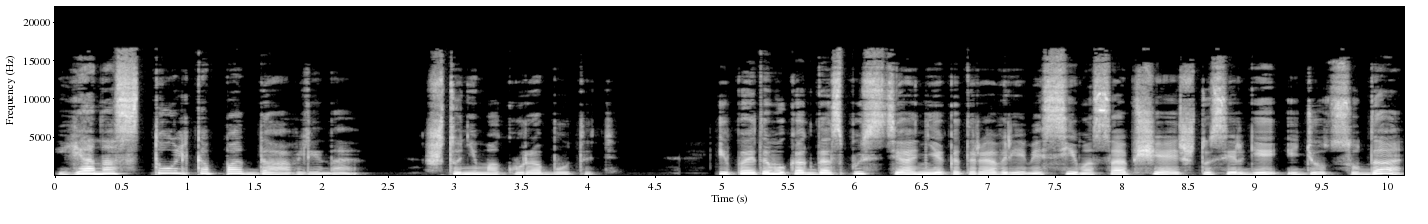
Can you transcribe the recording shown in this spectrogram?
Я настолько подавлена, что не могу работать. И поэтому, когда спустя некоторое время Сима сообщает, что Сергей идет сюда,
